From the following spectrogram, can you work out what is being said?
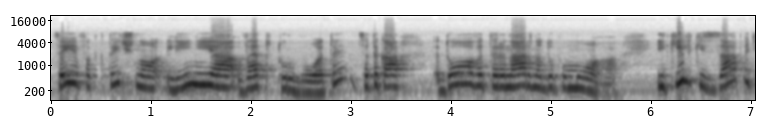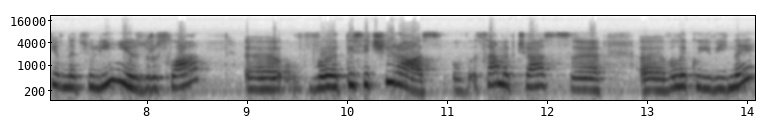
Це є фактично лінія веттурботи. Це така доветеринарна допомога. І кількість запитів на цю лінію зросла в тисячі раз саме в час Великої війни.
